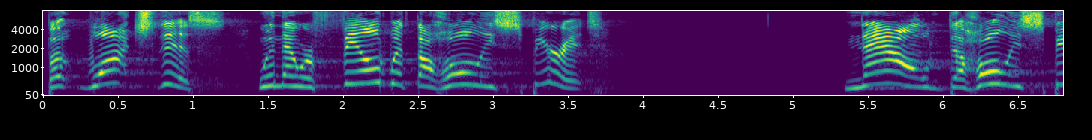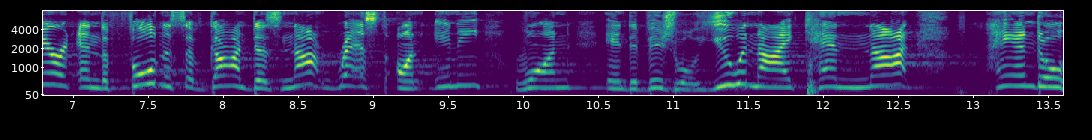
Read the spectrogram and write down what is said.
But watch this when they were filled with the Holy Spirit, now the Holy Spirit and the fullness of God does not rest on any one individual. You and I cannot handle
